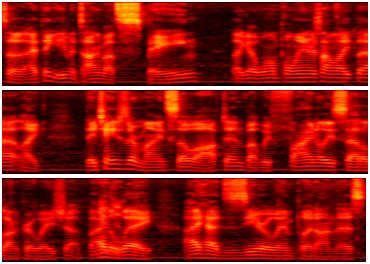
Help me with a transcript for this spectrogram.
to I think even talking about Spain like at one point or something like that. Like they change their minds so often, but we finally settled on Croatia. By I the just- way, I had zero input on this,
